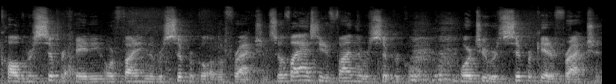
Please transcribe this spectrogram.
called reciprocating or finding the reciprocal of a fraction. So if I asked you to find the reciprocal or to reciprocate a fraction,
